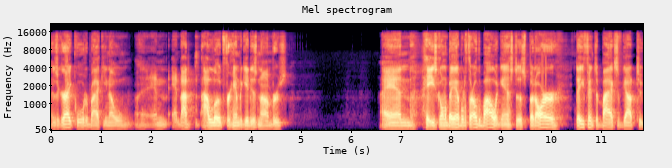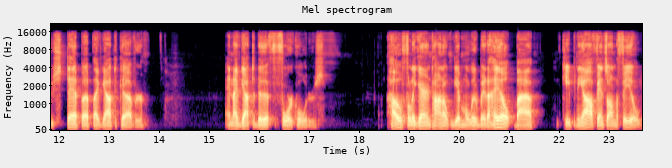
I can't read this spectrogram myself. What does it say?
is a great quarterback, you know, and and I I look for him to get his numbers. And he's going to be able to throw the ball against us, but our defensive backs have got to step up. They've got to cover. And they've got to do it for four quarters. Hopefully, Guarantano can give them a little bit of help by keeping the offense on the field.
